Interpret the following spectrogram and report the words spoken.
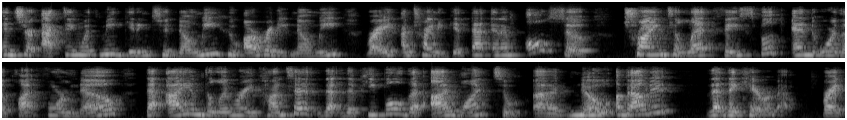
interacting with me, getting to know me, who already know me, right? I'm trying to get that. And I'm also trying to let Facebook and or the platform know that I am delivering content that the people that I want to uh, know about it that they care about, right?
